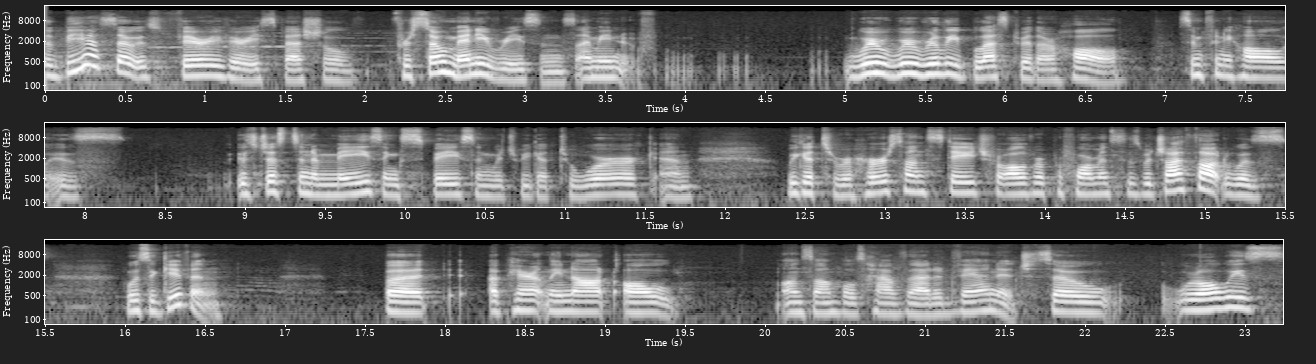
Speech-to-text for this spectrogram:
The BSO is very, very special for so many reasons. I mean, we're, we're really blessed with our hall. Symphony Hall is, is just an amazing space in which we get to work and we get to rehearse on stage for all of our performances, which I thought was, was a given. But apparently not all ensembles have that advantage. So we're always,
